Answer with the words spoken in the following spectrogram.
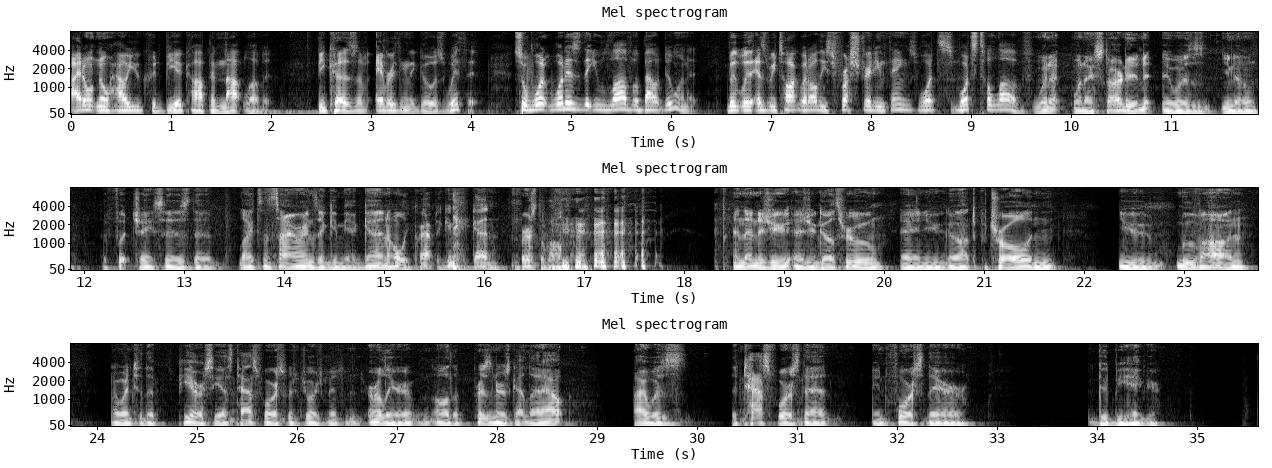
"I don't know how you could be a cop and not love it because of everything that goes with it." So, what what is it that you love about doing it? But as we talk about all these frustrating things, what's what's to love? When I when I started, it was you know the foot chases, the lights and sirens. They give me a gun. Holy crap! They give me a gun. First of all, and then as you as you go through and you go out to patrol and you move on, I went to the PRCS task force, which George mentioned earlier. When all the prisoners got let out, I was the task force that enforced their good behavior.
